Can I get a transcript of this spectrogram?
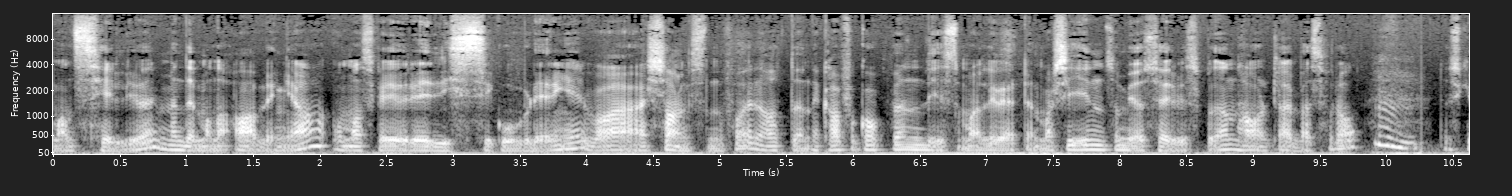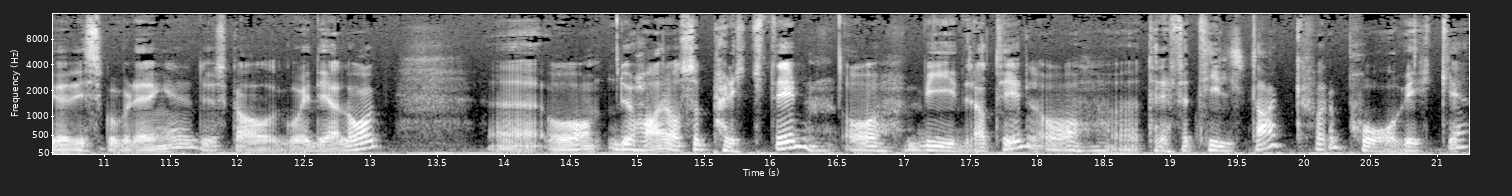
man selv gjør, men det man er avhengig av. Og man skal gjøre risikovurderinger. Hva er sjansen for at denne kaffekoppen, de som har levert en maskin som gjør service på den, har ordentlige arbeidsforhold? Mm. Du skal gjøre risikovurderinger, du skal gå i dialog. Eh, og du har også plikt til å bidra til å eh, treffe tiltak for å påvirke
